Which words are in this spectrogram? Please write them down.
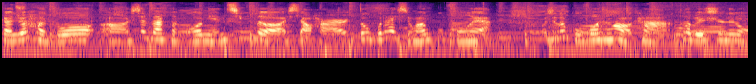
感觉很多呃，现在很多年轻的小孩都不太喜欢古风哎，我觉得古风很好看，特别是那种，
